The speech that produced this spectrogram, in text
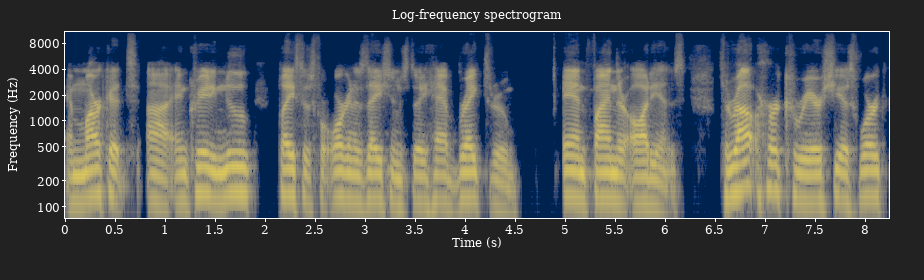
and markets uh, and creating new places for organizations to have breakthrough and find their audience. Throughout her career, she has worked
